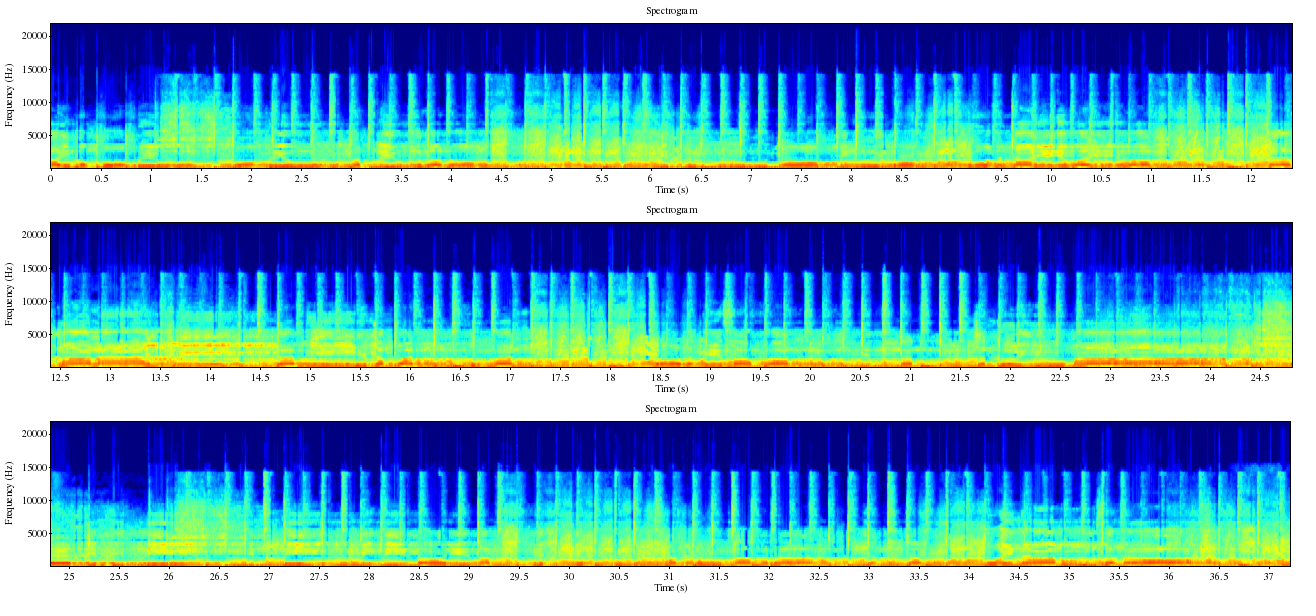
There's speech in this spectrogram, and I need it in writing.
ายลมโบกปลิวโบกปลิวพัดปลิวละลองคิดถึงหูทองที่เคยนอนหัวใจไว้วันจากมาลายจากที่จังหวัดสุพรรณจระเข้สามพันดินนั้น ฉันเคยอยู่มาแดนดินดินนี้ดินนี้ วัดโพธารามยังจำสวยงามสง่า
